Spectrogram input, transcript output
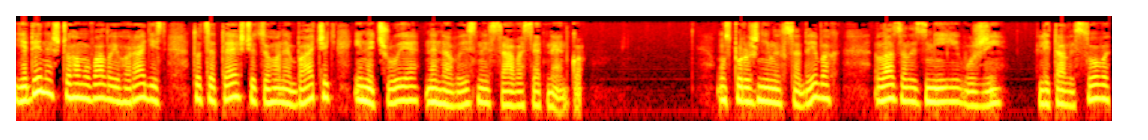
Єдине, що гамувало його радість, то це те, що цього не бачить і не чує ненависний Сава Святненко. У спорожнілих садибах лазали змії, вужі, літали сови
